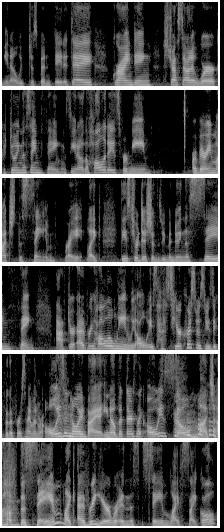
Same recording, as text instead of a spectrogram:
You know, we've just been day to day grinding, stressed out at work, doing the same things. You know, the holidays for me are very much the same, right? Like these traditions, we've been doing the same thing. After every Halloween, we always have to hear Christmas music for the first time and we're always annoyed by it, you know, but there's like always so much of the same. Like every year we're in this same life cycle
